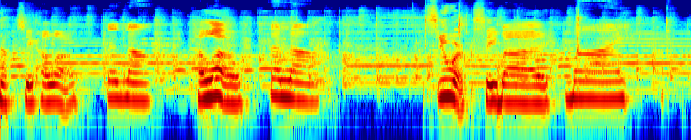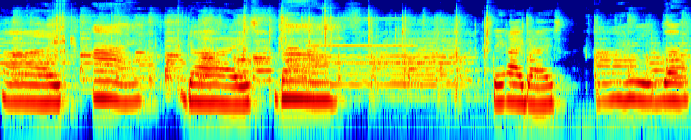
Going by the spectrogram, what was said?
No, say hello. Hello. Hello. Hello. Work. Say bye. Bye. Hi, Hi. guys. Guys. Say hi, guys. I got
